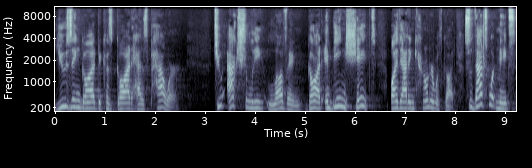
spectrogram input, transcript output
using God because God has power to actually loving God and being shaped by that encounter with God. So that's what makes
